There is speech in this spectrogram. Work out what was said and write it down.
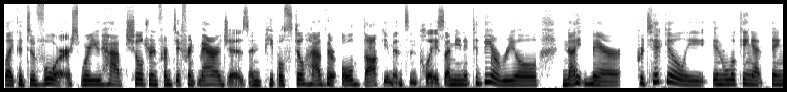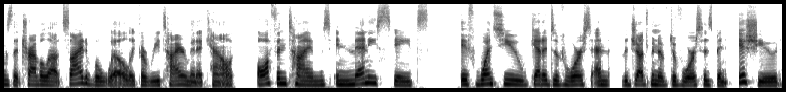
like a divorce where you have children from different marriages and people still have their old documents in place. I mean, it could be a real nightmare particularly in looking at things that travel outside of a will, like a retirement account. Oftentimes, in many states, if once you get a divorce and the judgment of divorce has been issued,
